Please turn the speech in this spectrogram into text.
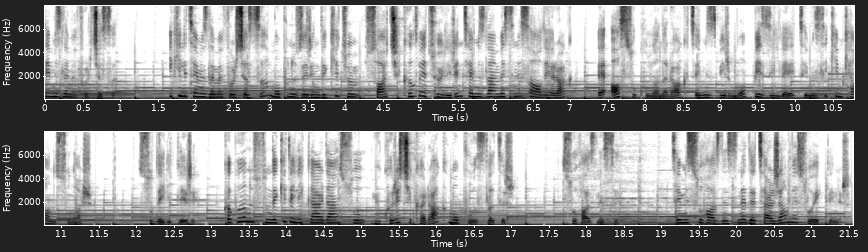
Temizleme fırçası İkili temizleme fırçası mopun üzerindeki tüm saç, kıl ve tüylerin temizlenmesini sağlayarak ve az su kullanarak temiz bir mop beziyle temizlik imkanı sunar. Su delikleri Kapağın üstündeki deliklerden su yukarı çıkarak mopu ıslatır. Su haznesi Temiz su haznesine deterjan ve su eklenir.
